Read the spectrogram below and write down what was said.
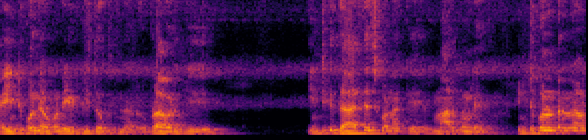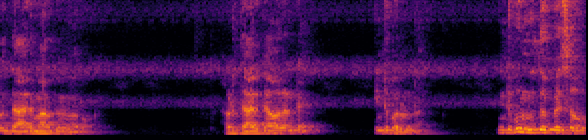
ఆ ఇంటి పన్ను ఇవ్వకుండా ఇడిపించి దొబ్బుతున్నారు. ఇప్పుడు ఆవిడకి ఇంటికి దారి తెచ్చుకోవడానికి మార్గం లేదు. ఇంటి పని ఉంటేనే ఆవిడ దారి మార్గం ఇవ్వరు ఆవిడ దారి కావాలంటే ఇంటి పని ఉండాలి. ఇంటి పని నువ్వు దొబ్బేశావు.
